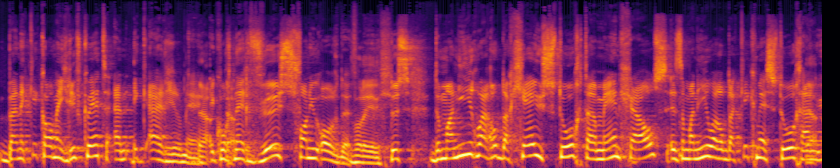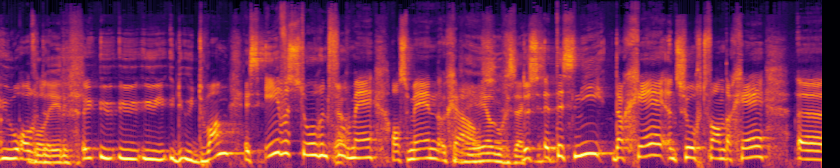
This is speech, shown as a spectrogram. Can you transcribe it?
ben ik al mijn grief kwijt en ik erger mij. Ja, ik word ja. nerveus van uw orde. Volledig. Dus de manier waarop dat jij je stoort aan mijn chaos, is de manier waarop dat ik mij stoor aan Ja, uw orde. volledig. U, u, u, u, u- uw dwang is even storend voor mij als mijn chaos. heel goed gezegd. Dus het is niet dat jij een soort van, dat jij eh,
